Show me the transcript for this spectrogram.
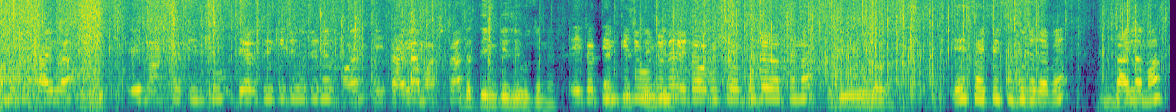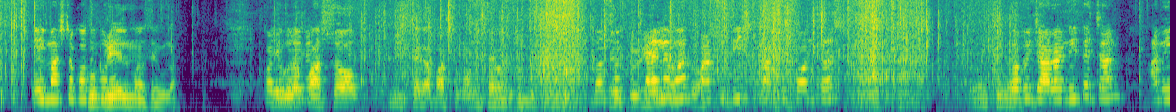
আমাদের টাইলা এই মাছটা কিন্তু দেড় দুই কেজি ওজনের হয় এই টাইলা মাছটা। এটা তিন কেজি ওজনের। এটা তিন কেজি ওজনের এটা অবশ্য বোঝা যাচ্ছে না। এদিকে এই সাইডটা একটু বোঝা যাবে টাইলা মাছ। এই মাছটা কত করে? রিয়েল মাছ এগুলা। এগুলো পাঁচশো বিশ টাকা পাঁচশো পঞ্চাশ টাকা এরকম টাইলা মাছ পাঁচশো বিশ পাঁচশো পঞ্চাশ? তবে যারা নিতে চান আমি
